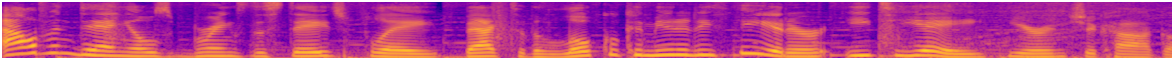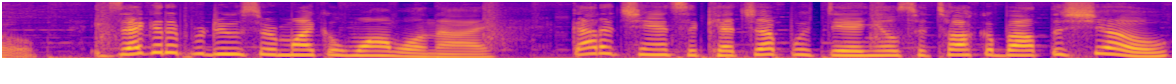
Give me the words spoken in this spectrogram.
Alvin Daniels brings the stage play back to the local community theater, ETA, here in Chicago. Executive producer Michael Womble and I got a chance to catch up with Daniels to talk about the show,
